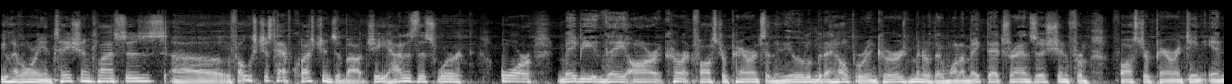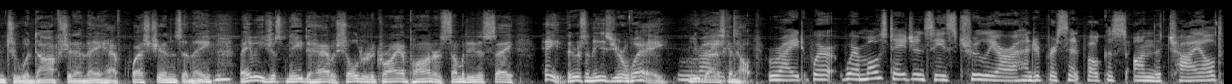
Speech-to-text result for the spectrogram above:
You have orientation classes. Uh, folks just have questions about, gee, how does this work? Or maybe they are current foster parents and they need a little bit of help or encouragement, or they want to make that transition from foster parenting into adoption and they have questions and they mm-hmm. maybe just need to have a shoulder to cry upon or somebody to say, hey, there's an easier way. You right. guys can help. Right. Where, where most agencies truly are 100% focused on the child,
